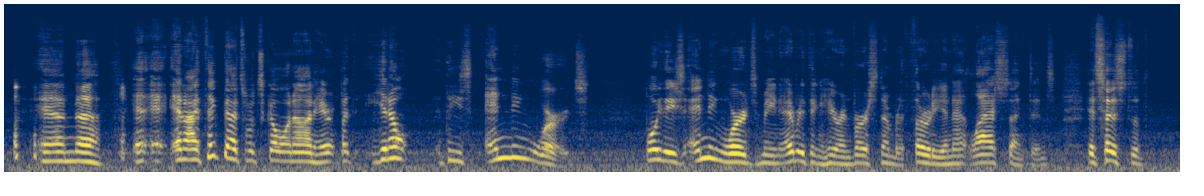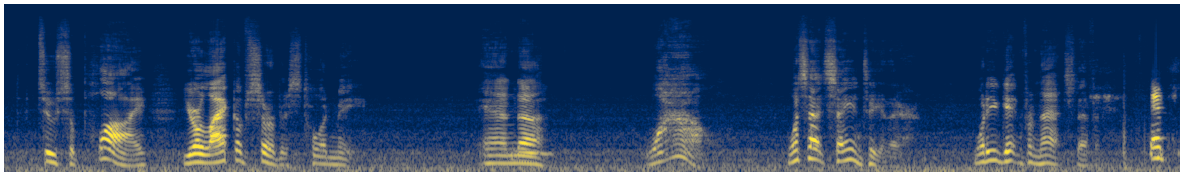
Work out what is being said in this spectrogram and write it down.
and, uh, and and I think that's what's going on here. But you know, these ending words, boy, these ending words mean everything here in verse number 30 in that last sentence. It says to, to supply your lack of service toward me. And uh, wow, what's that saying to you there? What are you getting from that, Stephanie? That's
